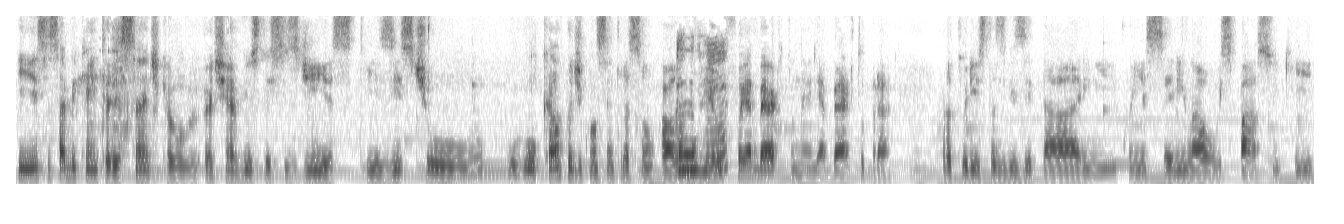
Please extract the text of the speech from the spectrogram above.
E você sabe que é interessante que eu, eu tinha visto esses dias que existe o, o, o campo de concentração qual ela uhum. morreu foi aberto, né? Ele é aberto para turistas visitarem e conhecerem lá o espaço em que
